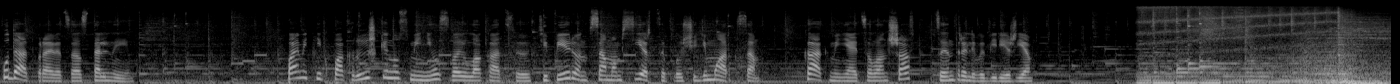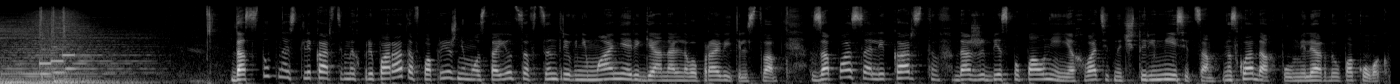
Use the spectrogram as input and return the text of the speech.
Куда отправятся остальные? Памятник Покрышкину сменил свою локацию. Теперь он в самом сердце площади Маркса. Как меняется ландшафт центра Левобережья? Доступность лекарственных препаратов по-прежнему остается в центре внимания регионального правительства. Запаса лекарств даже без пополнения хватит на 4 месяца. На складах полмиллиарда упаковок.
